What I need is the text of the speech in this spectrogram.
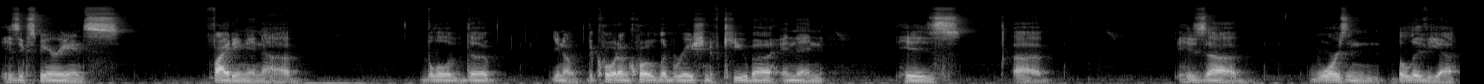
his experience fighting in uh, the the you know the quote unquote liberation of Cuba, and then his uh, his uh, wars in Bolivia.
